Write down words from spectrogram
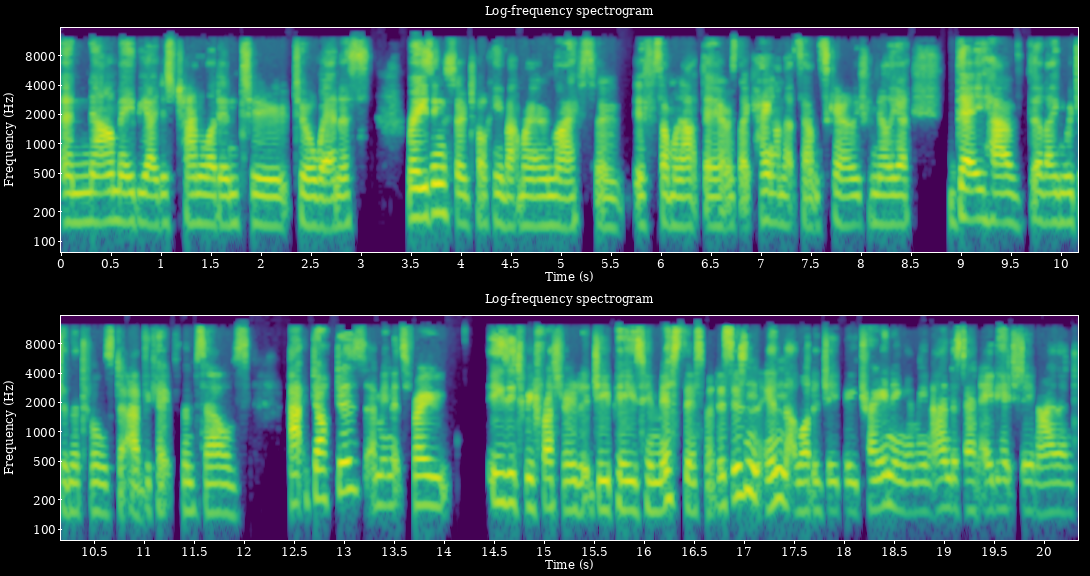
and now maybe I just channel it into to awareness raising. So talking about my own life. So if someone out there is like, hang on, that sounds scarily familiar, they have the language and the tools to advocate for themselves at doctors. I mean, it's very easy to be frustrated at GPs who miss this, but this isn't in a lot of GP training. I mean, I understand ADHD in Ireland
